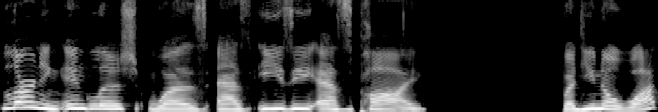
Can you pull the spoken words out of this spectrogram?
learning English was as easy as pie. But you know what?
